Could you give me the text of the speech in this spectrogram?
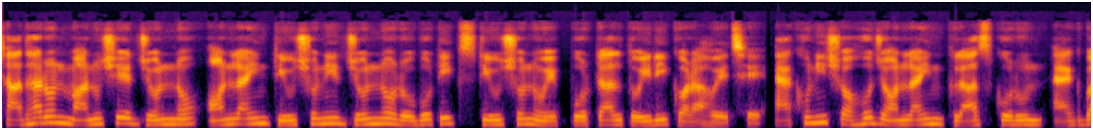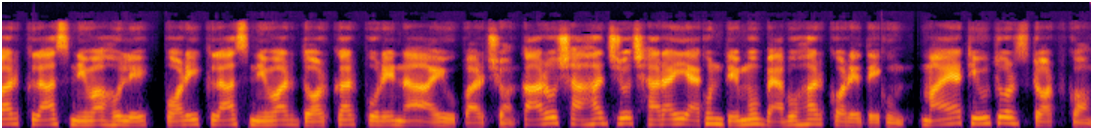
সাধারণ মানুষের জন্য অনলাইন টিউশনির জন্য রোবোটিক্স টিউশন ওয়েব পোর্টাল তৈরি করা হয়েছে। এখনই সহজ অনলাইন ক্লাস করুন, একবার ক্লাস নেওয়া হলে পরে ক্লাস নেওয়ার দরকার পড়ে না আয় উপার্জন। কারও সাহায্য ছাড়াই এখন ডেমো ব্যবহার করে দেখুন। Maya tutors dot com.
